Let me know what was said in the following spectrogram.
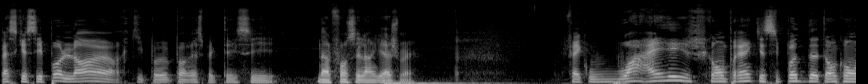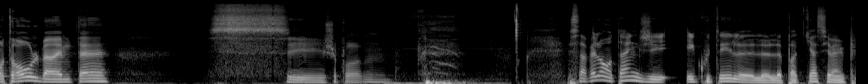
Parce que c'est pas l'heure qui peut pas respecter, c'est. Dans le fond, c'est l'engagement. Fait que, ouais, je comprends que c'est pas de ton contrôle, mais en même temps, c'est. Je sais pas. Ça fait longtemps que j'ai écouté le, le- le podcast. Il y avait un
